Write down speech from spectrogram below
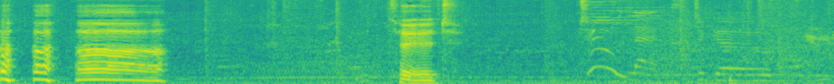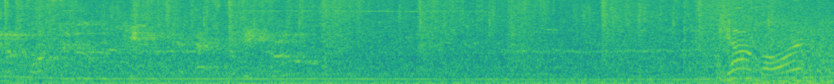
up. Turd. Two laps to go. Come on.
